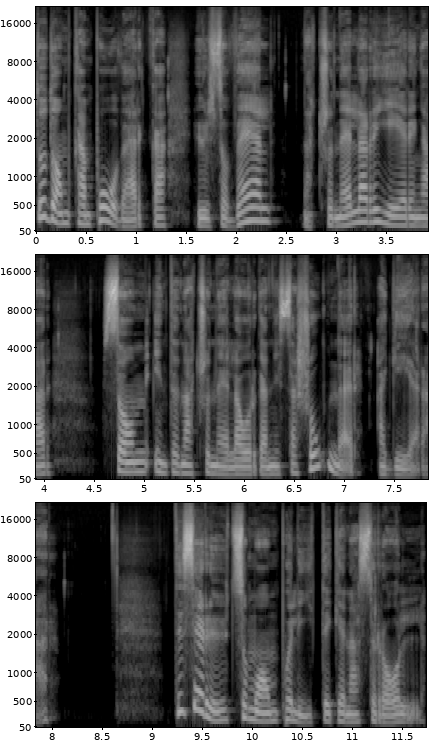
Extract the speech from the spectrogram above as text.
då de kan påverka hur såväl nationella regeringar som internationella organisationer agerar. Det ser ut som om politikernas roll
